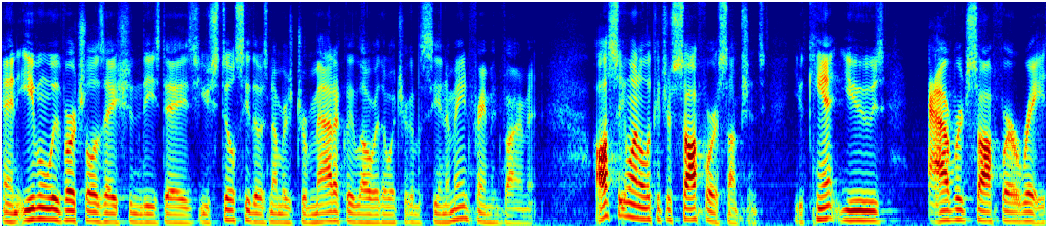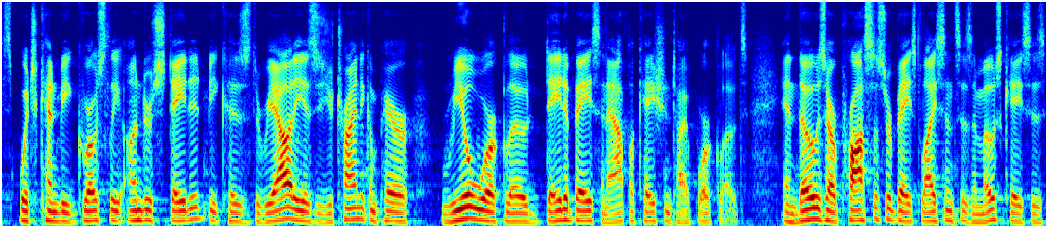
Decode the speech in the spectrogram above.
and even with virtualization these days. You still see those numbers dramatically lower than what you're going to see in a mainframe environment. Also, you want to look at your software assumptions. You can't use average software rates, which can be grossly understated because the reality is, is you're trying to compare real workload, database, and application type workloads. And those are processor based licenses in most cases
